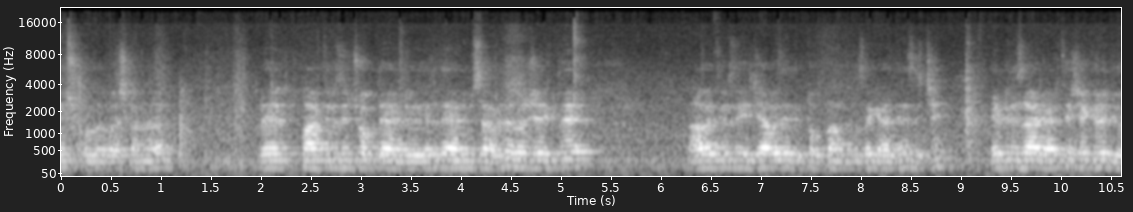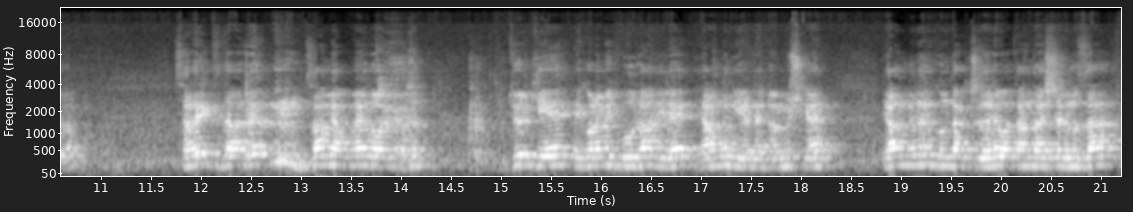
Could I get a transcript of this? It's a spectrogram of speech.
Gençlik Kolları Başkanlarım ve partimizin çok değerli üyeleri, değerli misafirler. Öncelikle davetimize icabet edip toplantımıza geldiğiniz için hepinize ayrı ayrı teşekkür ediyorum. Saray iktidarı zam yapmaya doymuyor. Türkiye ekonomik buhran ile yangın yerine dönmüşken yangının kundakçıları vatandaşlarımıza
